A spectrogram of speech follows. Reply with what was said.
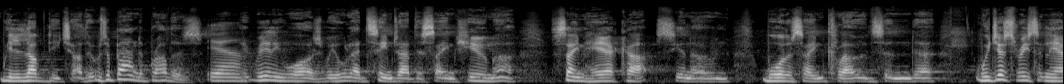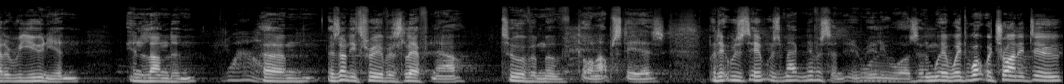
we loved each other. It was a band of brothers. Yeah. It really was. We all had seemed to have the same humour, same haircuts, you know, and wore the same clothes. And uh, we just recently had a reunion in London. Wow. Um, there's only three of us left now. Two of them have gone upstairs, but it was it was magnificent. It really was. And we're, we're, what we're trying to do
